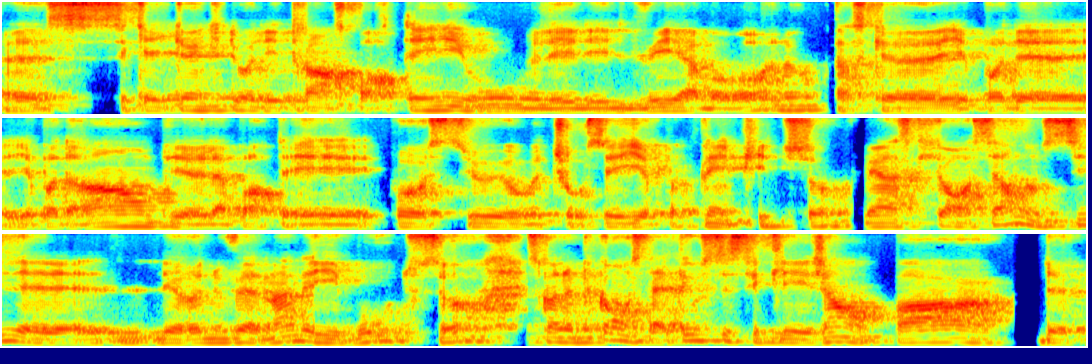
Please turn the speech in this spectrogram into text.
Euh, c'est quelqu'un qui doit les transporter ou les, les lever à bras là, parce que il y a pas de y a pas de rampe, puis la porte est pas située au rez-de-chaussée, il y a pas de plein pied tout ça. Mais en ce qui concerne aussi les, les renouvellements des baux, tout ça, ce qu'on a pu constater aussi, c'est que les gens ont peur de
